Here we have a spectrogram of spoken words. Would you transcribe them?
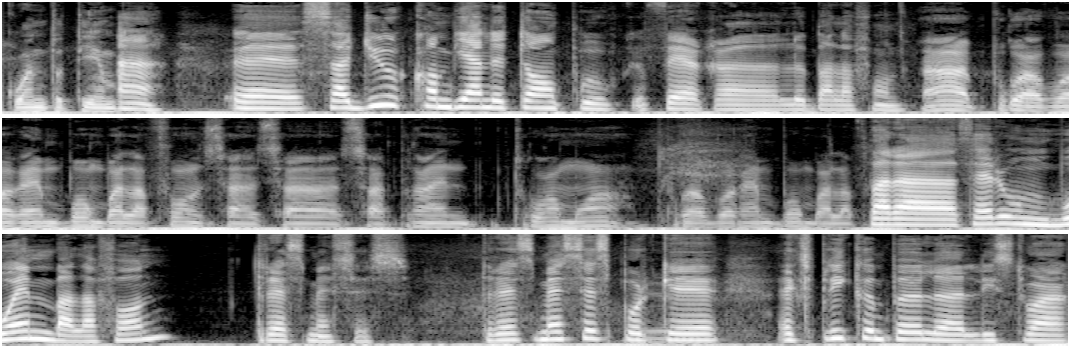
cuánto tiempo? Ah, euh, ça dure combien de temps pour faire euh, le balafon? Ah, pour avoir un bon balafon, ça, ça, ça prend trois mois pour avoir un bon balafon. Para hacer un buen balafón, tres meses. Tres meses porque explique un peu la- l'histoire.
